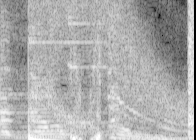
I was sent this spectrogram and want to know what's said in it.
I do.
